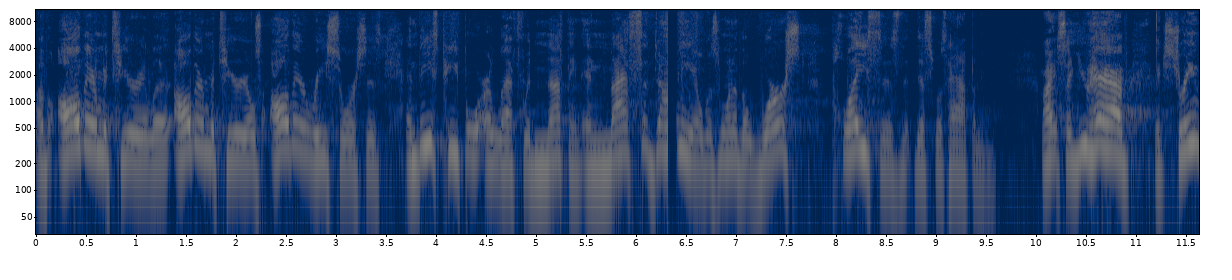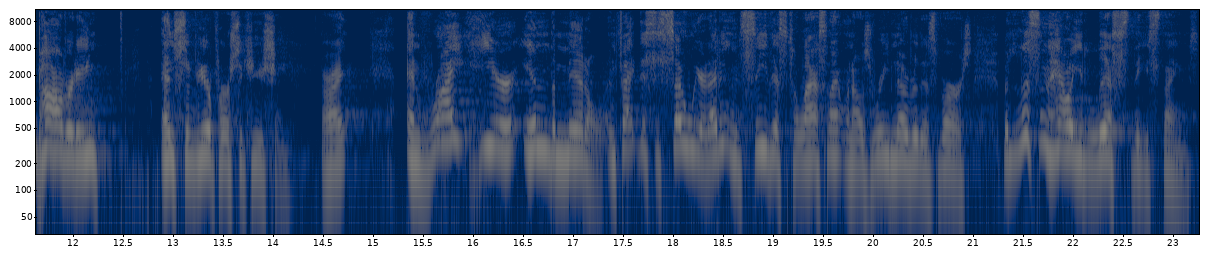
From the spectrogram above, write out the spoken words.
of all their material, all their materials, all their resources, and these people are left with nothing. And Macedonia was one of the worst places that this was happening. All right, so you have extreme poverty and severe persecution. All right? And right here in the middle, in fact, this is so weird. I didn't even see this till last night when I was reading over this verse. But listen how he lists these things.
